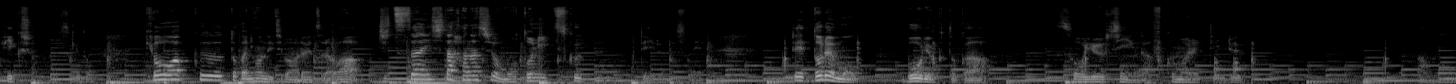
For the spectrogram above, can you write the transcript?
ィクションなんですけど凶悪とか日本で一番悪いやつらは実在した話を元に作っているんですね。でどれも暴力とかそういうシーンが含まれているあの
